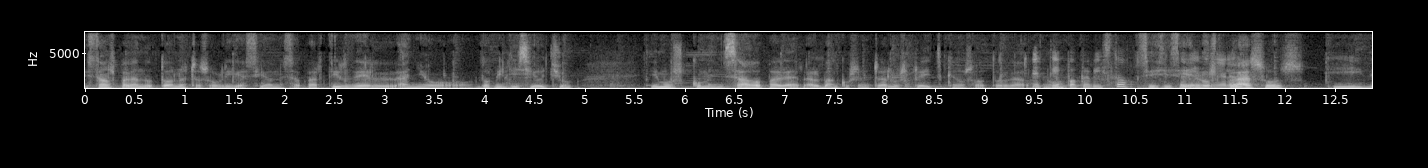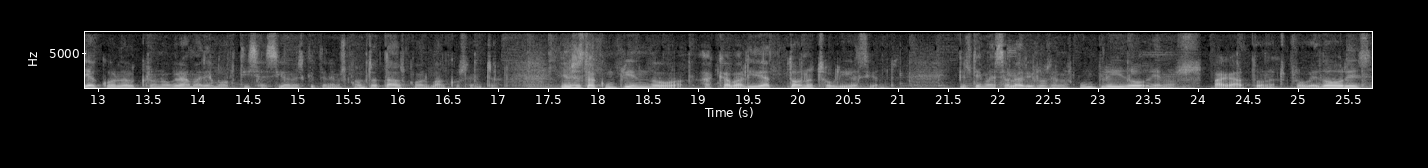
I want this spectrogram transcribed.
estamos pagando todas nuestras obligaciones a partir del año 2018, hemos comenzado a pagar al Banco Central los créditos que nos ha otorgado. ¿El tiempo previsto? Sí, sí, sí, en los plazos y de acuerdo al cronograma de amortizaciones que tenemos contratados con el Banco Central. Nos está cumpliendo a cabalidad todas nuestras obligaciones. El tema de salarios los hemos cumplido, hemos pagado a todos nuestros proveedores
